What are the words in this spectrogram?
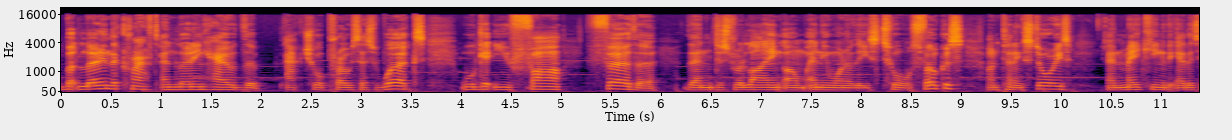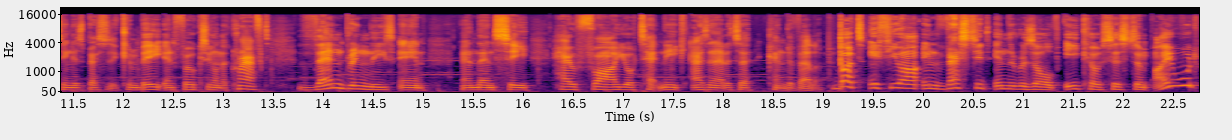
but learning the craft and learning how the actual process works will get you far further than just relying on any one of these tools. Focus on telling stories and making the editing as best as it can be and focusing on the craft, then bring these in and then see how far your technique as an editor can develop. But if you are invested in the Resolve ecosystem, I would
